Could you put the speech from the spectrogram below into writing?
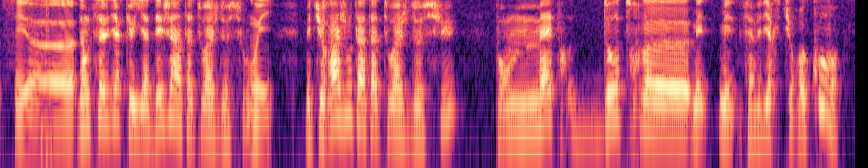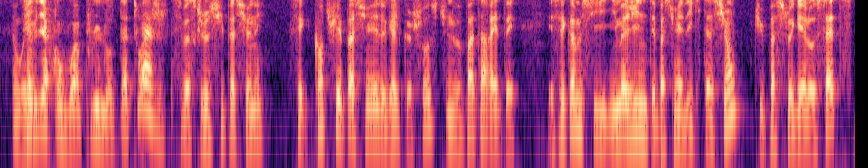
C'est euh, Donc ça veut dire qu'il y a déjà un tatouage dessous, oui, mais tu rajoutes un tatouage dessus pour mettre d'autres. euh, Mais, mais ça veut dire que tu recouvres. oui. Ça veut dire qu'on voit plus l'autre tatouage. C'est parce que je suis passionné. C'est que quand tu es passionné de quelque chose, tu ne veux pas t'arrêter. Et c'est comme si, imagine, tu es passionné d'équitation, tu passes le galop 7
